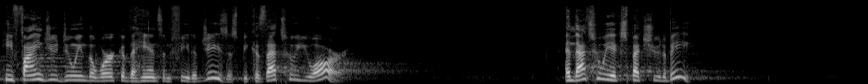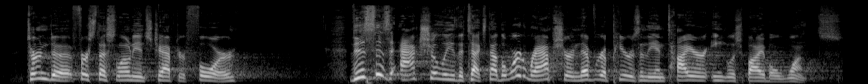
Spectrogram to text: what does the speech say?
he finds you doing the work of the hands and feet of Jesus because that's who you are. And that's who he expects you to be. Turn to 1 Thessalonians chapter 4. This is actually the text. Now, the word rapture never appears in the entire English Bible once,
